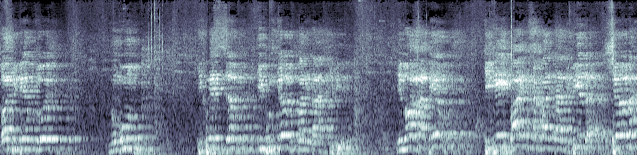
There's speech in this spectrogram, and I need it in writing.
Nós vivemos hoje num mundo que precisamos e buscamos qualidade de vida. E nós sabemos que quem faz essa qualidade de vida chama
